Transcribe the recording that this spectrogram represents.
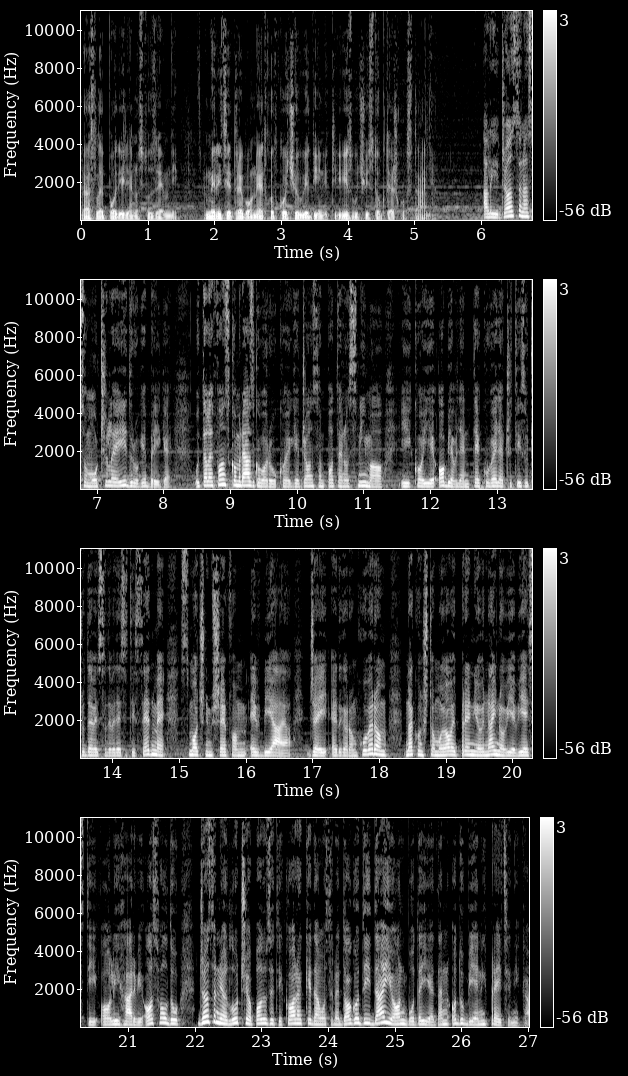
Rasla je podijeljenost u zemlji. Americi je trebao netko tko će ujediniti i izvući iz tog teškog stanja ali Johnsona su mučile i druge brige. U telefonskom razgovoru kojeg je Johnson potajno snimao i koji je objavljen tek u veljači 1997. s moćnim šefom FBI-a J. Edgarom Hooverom, nakon što mu je ovaj prenio najnovije vijesti o Lee Harvey Oswaldu, Johnson je odlučio poduzeti korake da mu se ne dogodi da i on bude jedan od ubijenih predsjednika.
